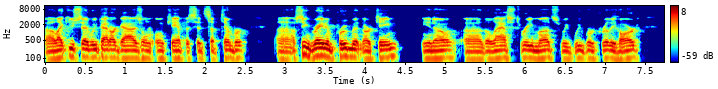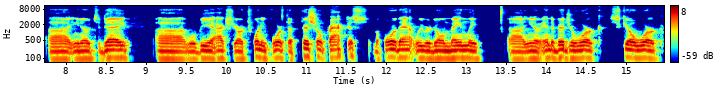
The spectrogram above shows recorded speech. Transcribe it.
Uh, like you said, we've had our guys on, on campus in September. Uh, I've seen great improvement in our team. You know, uh, the last three months we we worked really hard. Uh, you know, today uh, will be actually our 24th official practice. Before that, we were doing mainly, uh, you know, individual work, skill work.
